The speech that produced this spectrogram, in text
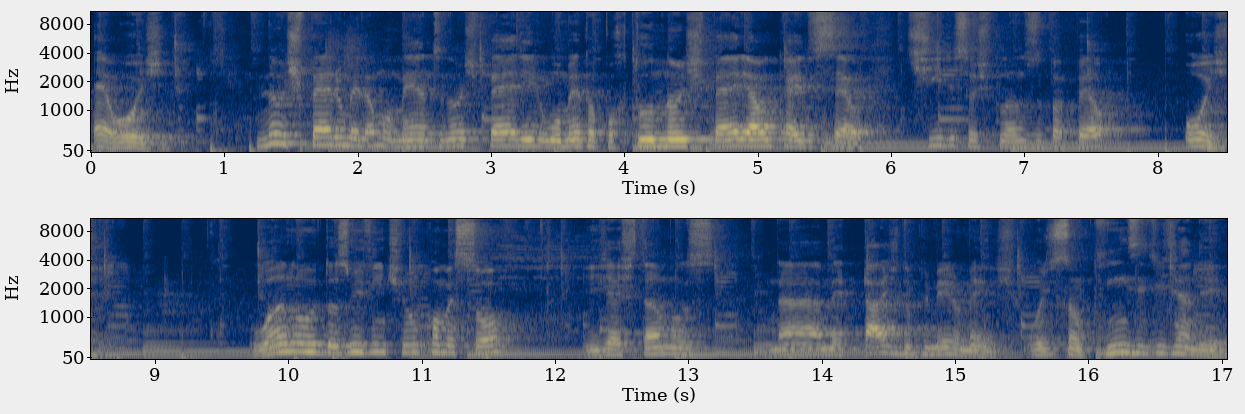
é hoje. Não espere o melhor momento, não espere o momento oportuno, não espere algo cair do céu. Tire seus planos do papel hoje. O ano 2021 começou e já estamos na metade do primeiro mês. Hoje são 15 de janeiro.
